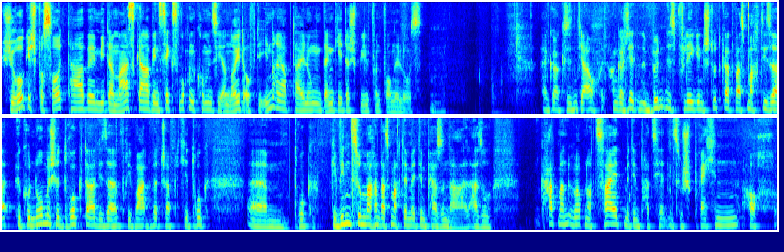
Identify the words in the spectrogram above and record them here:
chirurgisch versorgt habe mit der Maßgabe, in sechs Wochen kommen Sie erneut auf die innere Abteilung, dann geht das Spiel von vorne los. Herr Görg, Sie sind ja auch engagiert in der Bündnispflege in Stuttgart. Was macht dieser ökonomische Druck da, dieser privatwirtschaftliche Druck, ähm, Druck, Gewinn zu machen? Was macht er mit dem Personal? Also hat man überhaupt noch Zeit, mit dem Patienten zu sprechen, auch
